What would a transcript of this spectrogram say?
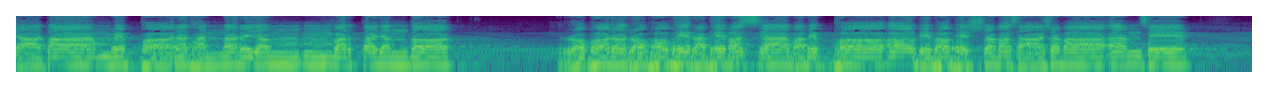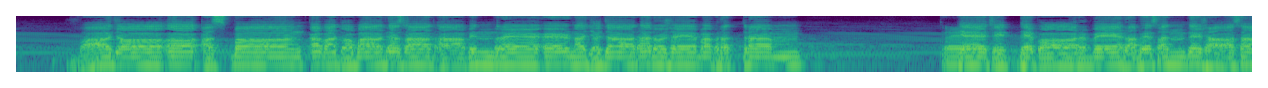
जाताम् विभोरधन्नर्यम् वर्तयन्त। रुभुरुभुभिरभिवस्यामविभो विभुभिः शवसा शवांसे वाजा अस्मान् अवतु वाजसाताविन्द्रेण युजातरुषेम भ्रत्रम् केचिद्धिपूर्वेरभिसन्ति शासा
